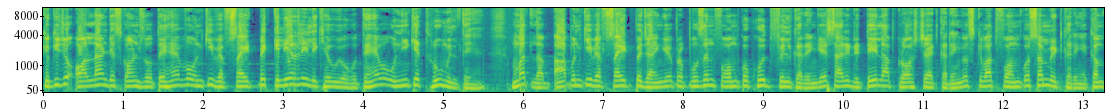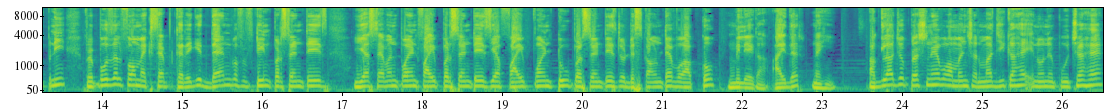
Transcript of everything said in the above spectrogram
क्योंकि जो ऑनलाइन डिस्काउंट्स होते हैं, वो उनकी वेबसाइट पे क्लियरली लिखे हुए होते हैं, वो उन्हीं के थ्रू मिलते हैं। मतलब आप उनकी वेबसाइट पे जाएँगे प्रपोजल फॉर्म को खुद फिल करेंगे, सारी डिटेल आप क्रॉस चेक करेंगे, उसके बाद फॉर्म को सबमिट करेंगे। कंपनी प्रपोजल फॉर्म एक्सेप्ट करेगी देन वो फिफ्टीन परसेंटेज या सेवन पॉइंट फाइव परसेंटेज या फाइव पॉइंट टू परसेंटेज जो डिस्काउंट है, वो आपको मिलेगा। आइदर नहीं। अगला जो प्रश्न है, वो अमन शर्मा जी का है। इन्होंने पूछा है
